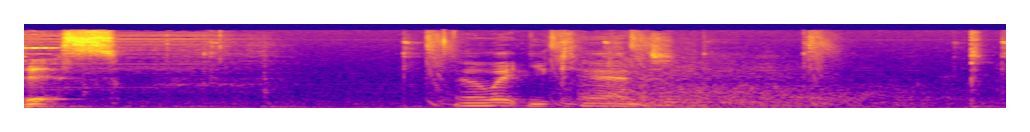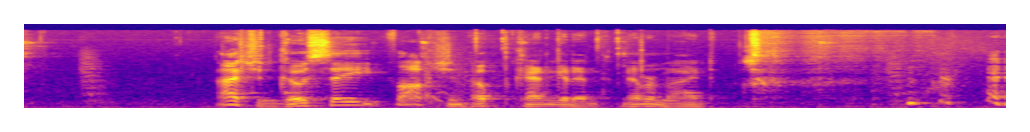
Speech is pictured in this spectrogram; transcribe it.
This. Oh wait, you can't. I should go save auction. Oh, can't get in. Never mind. uh,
